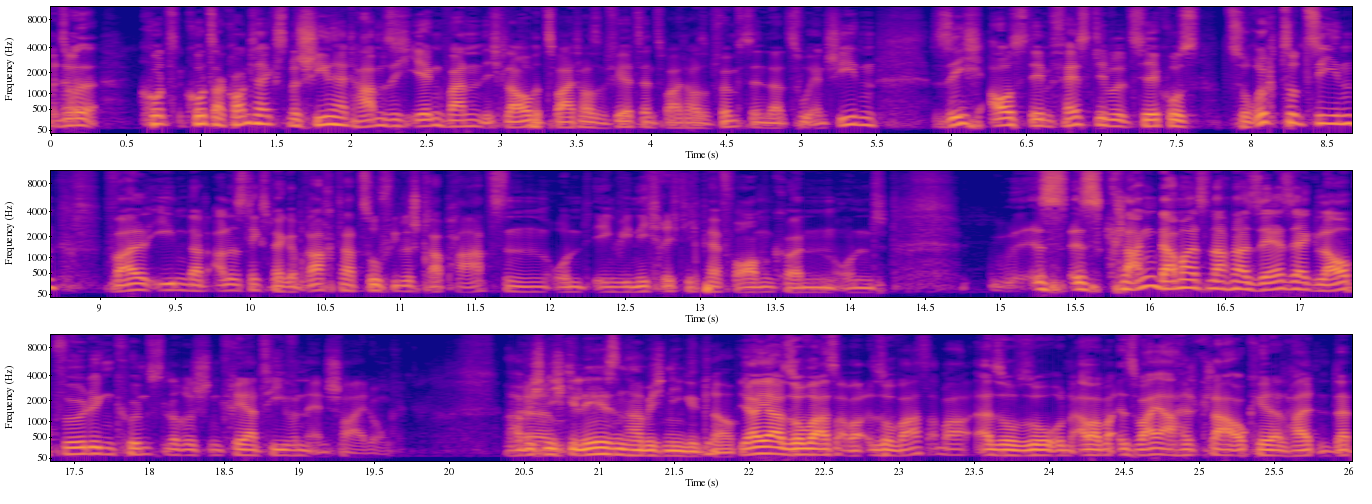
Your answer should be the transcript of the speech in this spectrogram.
also, kurz, kurzer Kontext, Machine Head haben sich irgendwann, ich glaube 2014, 2015 dazu entschieden, sich aus dem Festivalzirkus zurückzuziehen, weil ihnen das alles nichts mehr gebracht hat, so viele Strapazen und irgendwie nicht richtig performen können und es, es klang damals nach einer sehr, sehr glaubwürdigen, künstlerischen, kreativen Entscheidung. Habe ich nicht gelesen, habe ich nie geglaubt. Ja, ja, so war es aber, so war es aber, also so, und aber es war ja halt klar, okay, das halten, das,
